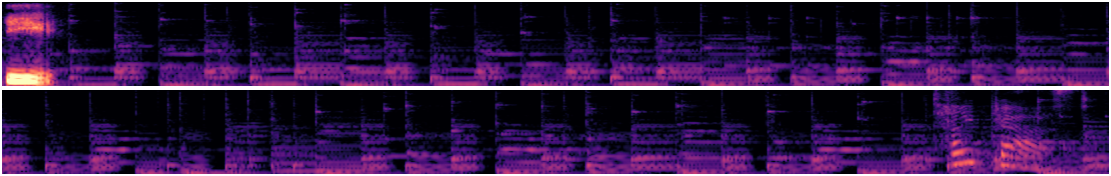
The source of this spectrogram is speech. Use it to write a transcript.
E. Typecast.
